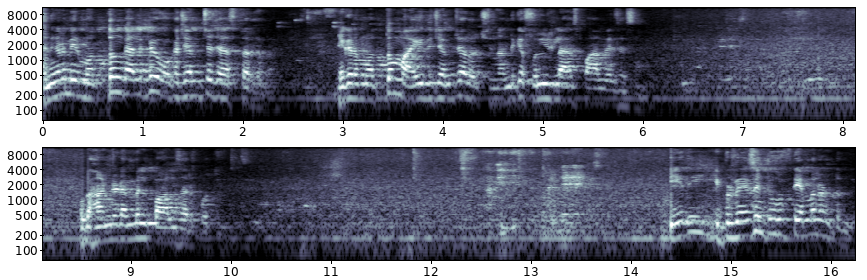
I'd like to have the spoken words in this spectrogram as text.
ఎందుకంటే మీరు మొత్తం కలిపి ఒక చెంచా చేస్తారు కదా. ఇక్కడ మొత్తం ఐదు చెంచాలు వచ్చింది. అందుకే ఫుల్ గ్లాస్ పాలు వేసేసాను. ఒక హండ్రెడ్ ఎంఎల్ పాలు సరిపోతుంది. ఏది? ఇప్పుడు వేసిన టూ ఫిఫ్టీ ఎంఎల్ ఉంటుంది.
